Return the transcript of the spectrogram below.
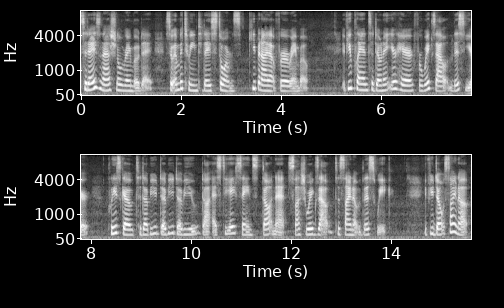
Today's National Rainbow Day, so in between today's storms, keep an eye out for a rainbow. If you plan to donate your hair for Wigs Out this year, please go to www.stasaints.net slash wigsout to sign up this week. If you don't sign up,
